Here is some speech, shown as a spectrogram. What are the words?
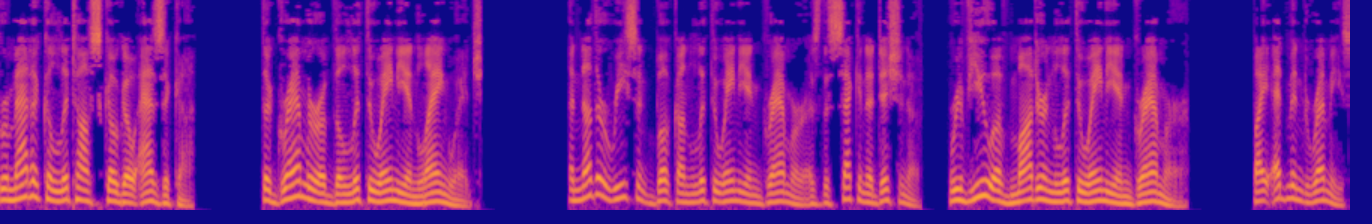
Grammatika Litovskogo Azika, the Grammar of the Lithuanian Language. Another recent book on Lithuanian grammar is the second edition of Review of Modern Lithuanian Grammar by Edmund Remys,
